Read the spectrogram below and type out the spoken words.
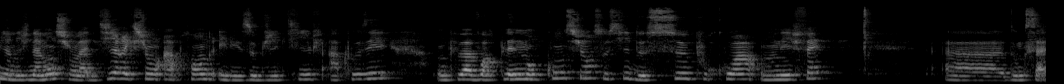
bien évidemment, sur la direction à prendre et les objectifs à poser. On peut avoir pleinement conscience aussi de ce pourquoi on est fait euh, donc ça,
